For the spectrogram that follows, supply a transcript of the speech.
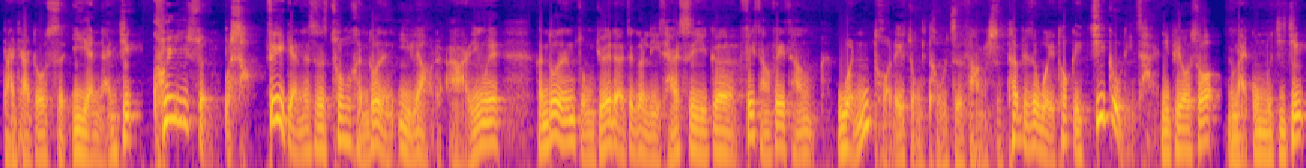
大家都是一言难尽，亏损不少。这一点呢是出乎很多人意料的啊，因为很多人总觉得这个理财是一个非常非常稳妥的一种投资方式，特别是委托给机构理财。你比如说买公募基金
